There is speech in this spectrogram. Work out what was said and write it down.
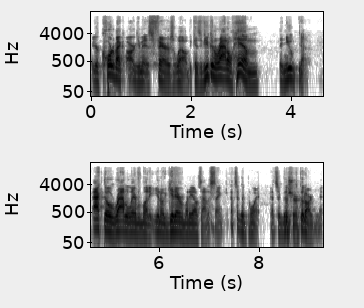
your quarterback argument is fair as well because if you can rattle him, then you yep facto rattle everybody, you know, get everybody else out of sync. That's a good point. That's a good sure. good argument.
